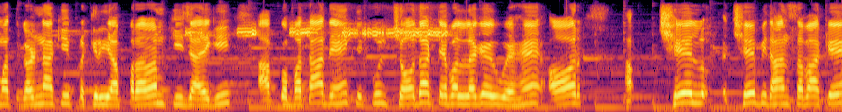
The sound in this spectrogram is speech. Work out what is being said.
मतगणना की प्रक्रिया प्रारंभ की जाएगी। आपको बता दें कि कुल चौदह टेबल लगे हुए हैं और छः छः विधानसभा के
